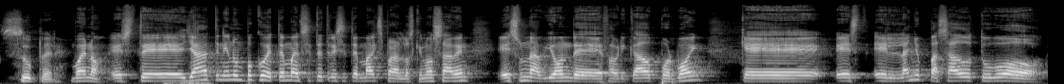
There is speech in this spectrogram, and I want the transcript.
Súper. Bueno, este, ya teniendo un poco de tema, el 737 MAX, para los que no saben, es un avión de, fabricado por Boeing que es, el año pasado tuvo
